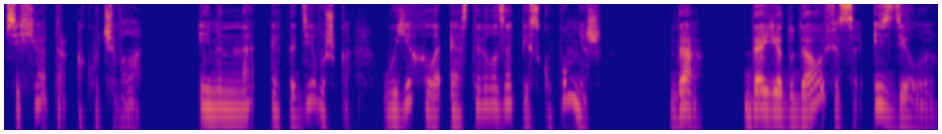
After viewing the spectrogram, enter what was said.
психиатр окучивала. Именно эта девушка уехала и оставила записку, помнишь? Да, доеду до офиса и сделаю.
